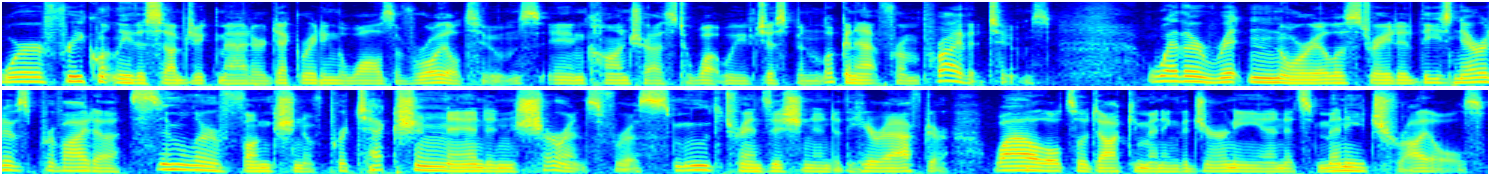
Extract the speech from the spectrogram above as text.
were frequently the subject matter decorating the walls of royal tombs, in contrast to what we've just been looking at from private tombs. Whether written or illustrated, these narratives provide a similar function of protection and insurance for a smooth transition into the hereafter, while also documenting the journey and its many trials.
